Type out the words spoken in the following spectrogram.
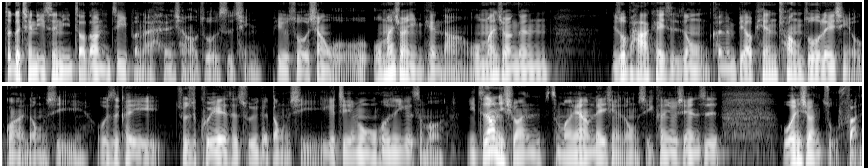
这个前提是你找到你自己本来很想要做的事情。比如说像我，我我蛮喜欢影片的、啊，我蛮喜欢跟你说 podcast 这种可能比较偏创作类型有关的东西，我是可以就是 create 出一个东西，一个节目或者一个什么，你知道你喜欢什么样类型的东西？可能有些人是我很喜欢煮饭，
